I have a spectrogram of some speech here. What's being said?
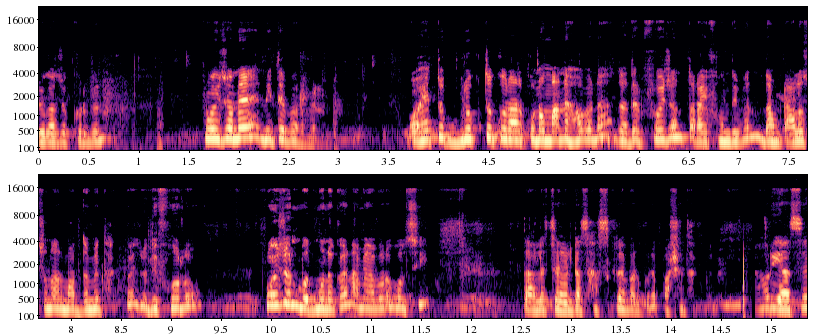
যোগাযোগ করবেন। প্রয়োজনে নিতে পারবেন। অহেতুক বিরক্ত করার কোনো মানে হবে না। যাদের প্রয়োজন তারাই ফোন দিবেন। দামটা আলোচনার মাধ্যমে থাকবে। যদি ফোন প্রয়োজন বোধ মনে করেন, আমি আবারও বলছি, তাহলে চ্যানেলটা সাবস্ক্রাইবার করে পাশে থাকবেন। লাহরি আছে,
